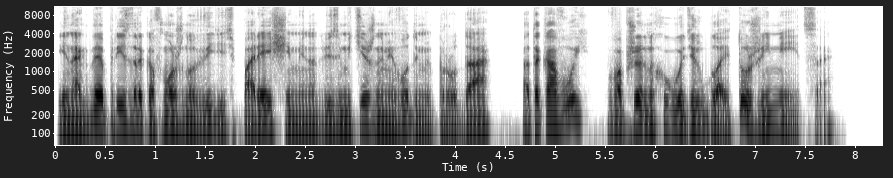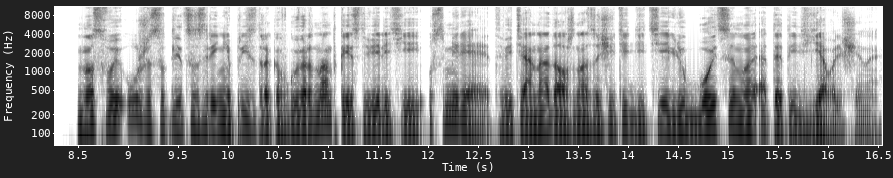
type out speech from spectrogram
Иногда призраков можно увидеть парящими над безмятежными водами пруда, а таковой в обширных угодьях Блай тоже имеется. Но свой ужас от лицезрения призраков гувернантка, если верить ей, усмиряет, ведь она должна защитить детей любой ценой от этой дьявольщины.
